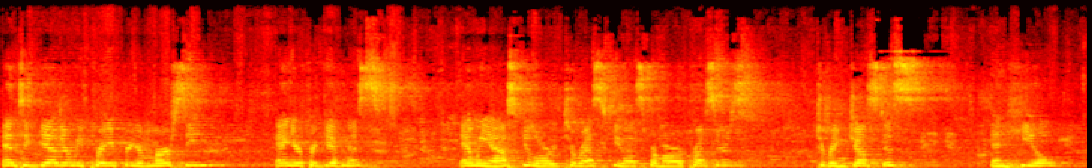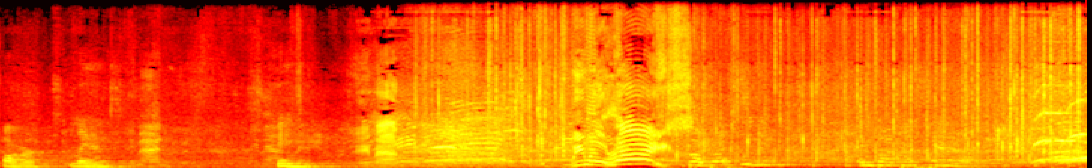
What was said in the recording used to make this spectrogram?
And together we pray for your mercy and your forgiveness. And we ask you, Lord, to rescue us from our oppressors, to bring justice, and heal our land. Amen. Amen. Amen. We will rise! God bless you, and God bless Canada.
